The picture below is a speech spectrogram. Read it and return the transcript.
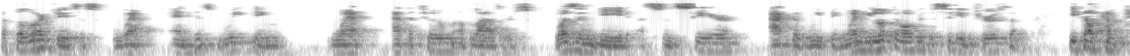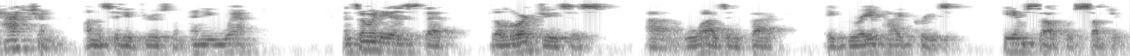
But the Lord Jesus wept, and his weeping went at the tomb of Lazarus was indeed a sincere act of weeping. When he looked over the city of Jerusalem, he felt compassion on the city of Jerusalem and he wept. And so it is that the Lord Jesus uh, was in fact a great high priest. He himself was subject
